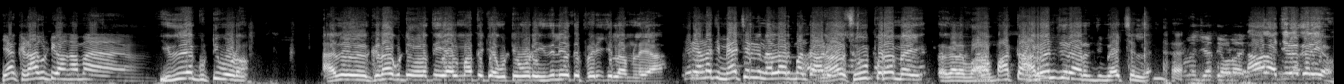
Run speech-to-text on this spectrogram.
ஏன் கிடா குட்டி வாங்காம இதுதான் குட்டி போடும். அது கிடா குட்டி வளர்த்து ஏழு மாதத்துக்கு குட்டி போடும் இதுலயே பெருக்கலாம் இல்லையா சரி அண்ணாச்சி மேய்ச்சலுக்கு நல்லா இருக்குமா அந்த ஆடு? சூப்பரா மேய் பார்த்தா அரைஞ்சு அரைஞ்சு மேய்ச்சல்ல. நாலு அஞ்சு ரூபா கரையும்.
